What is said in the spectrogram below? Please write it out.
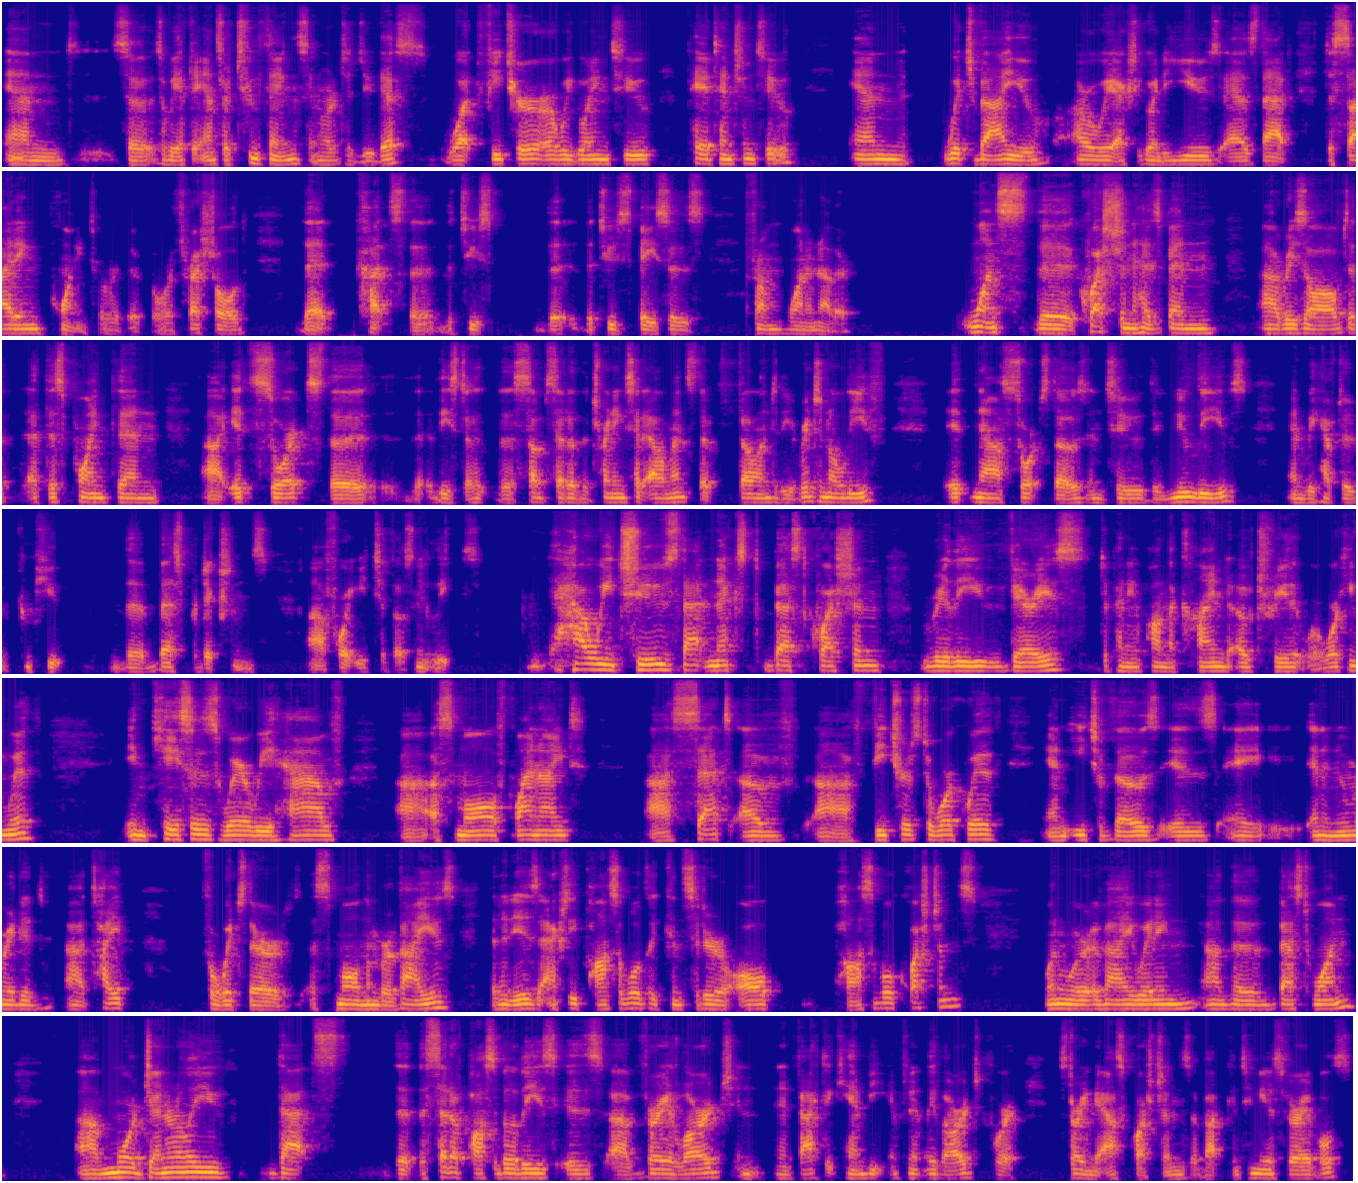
and so, so we have to answer two things in order to do this. What feature are we going to pay attention to? And which value are we actually going to use as that deciding point or, the, or threshold that cuts the, the, two, the, the two spaces from one another? Once the question has been uh, resolved at, at this point, then uh, it sorts the, the these the subset of the training set elements that fell into the original leaf. It now sorts those into the new leaves, and we have to compute the best predictions uh, for each of those new leaves. How we choose that next best question really varies depending upon the kind of tree that we're working with. In cases where we have uh, a small finite uh, set of uh, features to work with, and each of those is a, an enumerated uh, type for which there are a small number of values, then it is actually possible to consider all possible questions when we're evaluating uh, the best one. Uh, more generally, that's the, the set of possibilities is uh, very large, and, and, in fact, it can be infinitely large if we're starting to ask questions about continuous variables.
